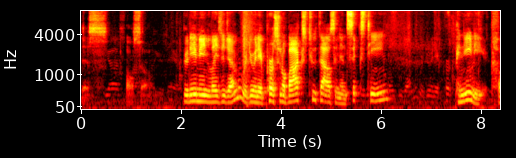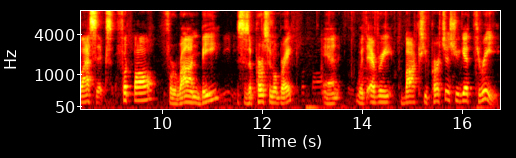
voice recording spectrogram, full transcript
this also. Good evening, ladies and gentlemen. We're doing a personal box 2016 Panini Classics Football for Ron B. This is a personal break, and with every box you purchase, you get three.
